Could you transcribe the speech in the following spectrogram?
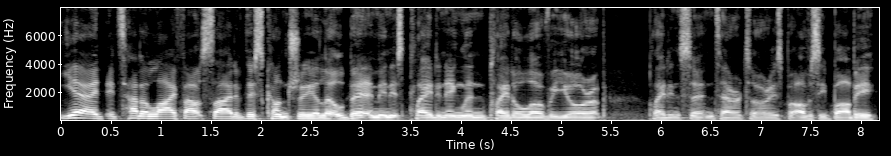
Yeah, it's had a life outside of this country a little bit. I mean, it's played in England, played all over Europe, played in certain territories. But obviously, Bobby,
